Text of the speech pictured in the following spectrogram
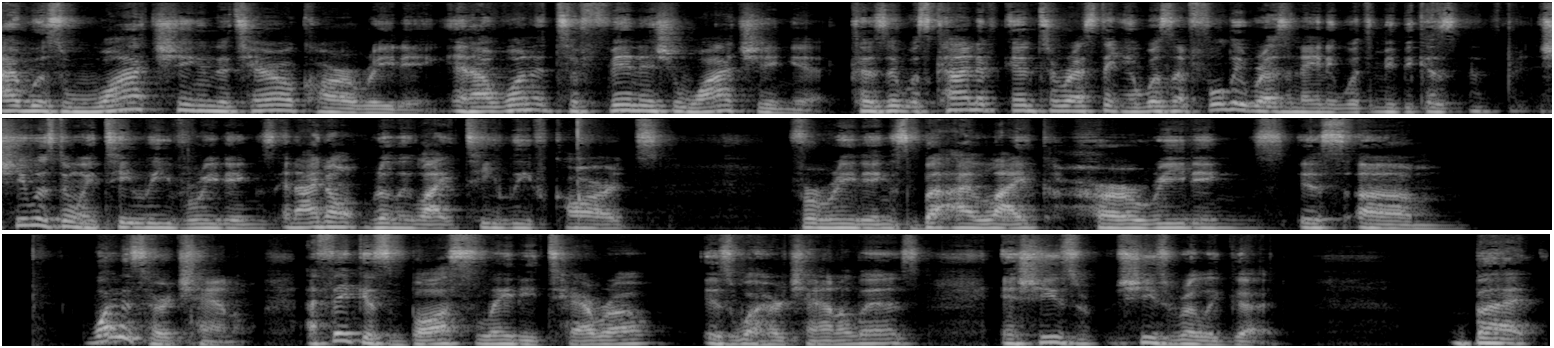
I was watching the tarot card reading and I wanted to finish watching it because it was kind of interesting. It wasn't fully resonating with me because she was doing tea leaf readings and I don't really like tea leaf cards for readings, but I like her readings. Is um what is her channel? I think it's Boss Lady Tarot is what her channel is, and she's she's really good. But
